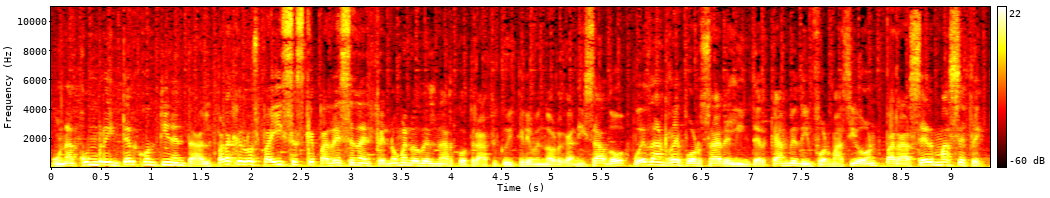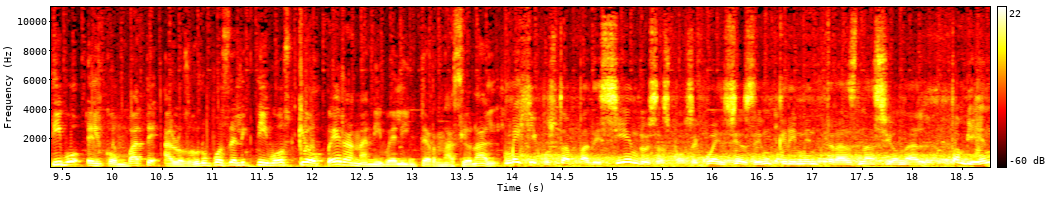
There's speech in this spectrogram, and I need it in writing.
una cumbre intercontinental para que los países que padecen el fenómeno del narcotráfico y crimen organizado puedan reforzar el intercambio de información para hacer más efectivo el combate a los grupos delictivos que operan a nivel internacional. México está padeciendo esas consecuencias de un crimen transnacional también,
